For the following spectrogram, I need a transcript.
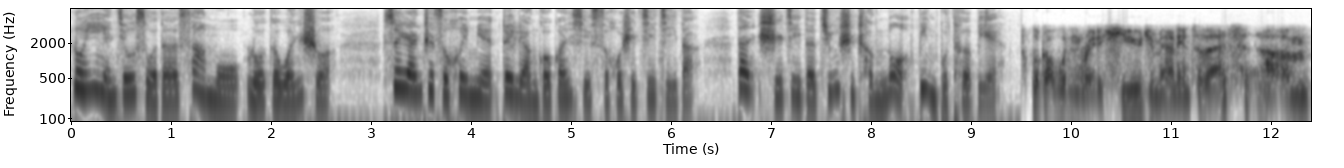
洛伊研究所的萨姆·罗格文说：“虽然这次会面对两国关系似乎是积极的，但实际的军事承诺并不特别。” Look, I wouldn't read a huge amount into that. Um,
